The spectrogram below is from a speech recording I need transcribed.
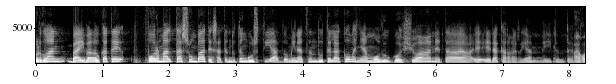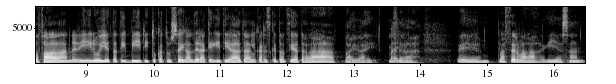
Orduan, bai, badaukate formaltasun bat, esaten duten guztia dominatzen dutelako, baina modu goxoan eta e, erakargarrian egiten dute. Ba, goza, niri iruietatik bi tokatu zai galderak egitea eta elkarrezketatzea, eta da, bai, bai. bai eh, placer bada egia esan.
